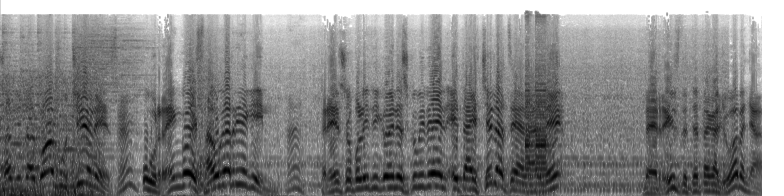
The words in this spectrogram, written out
osatutakoa gutxienez. Urrengo ezaugarriekin. Preso politikoen eskubideen eta etxeratzean alde. Berriz deteta gailua baina.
